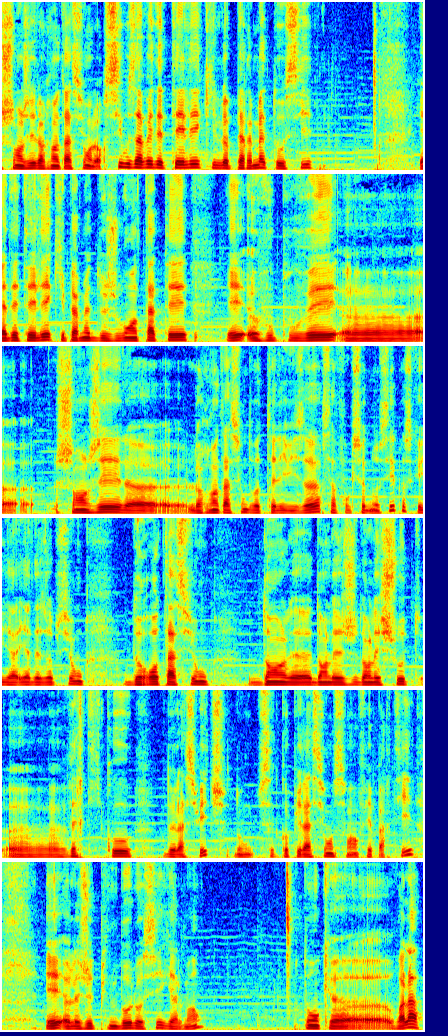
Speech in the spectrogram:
changer l'orientation. Alors si vous avez des télés qui le permettent aussi, il y a des télés qui permettent de jouer en tâté et euh, vous pouvez euh, changer l'orientation de votre téléviseur. Ça fonctionne aussi parce qu'il y, a des options de rotation dans, dans, les, dans les shoots euh, verticaux de la Switch. Donc cette compilation, ça en fait partie. Et les jeux de pinball aussi également. Donc voilà.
